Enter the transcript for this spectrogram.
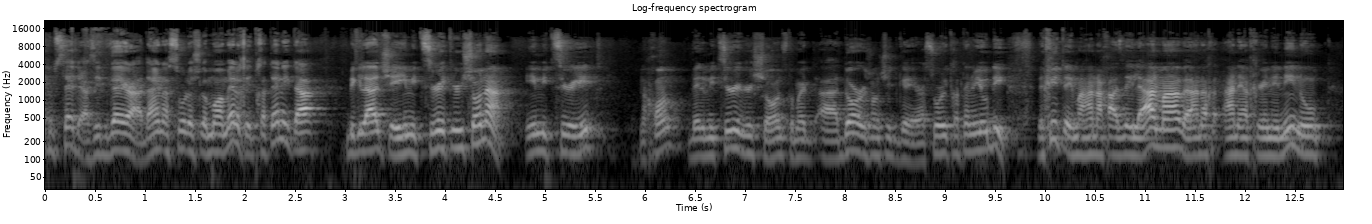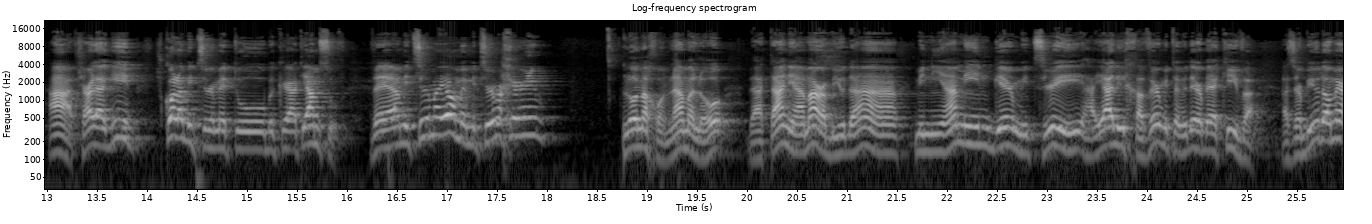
בסדר, אז התגיירה, עדיין אסור לשלמה המלך להתחתן איתה בגלל שהיא מצרית ראשונה. היא מצרית, נכון? ולמצרי ראשון, זאת אומרת הדור הראשון שהתגייר, אסור להתחתן עם יהודי. וכי תימא הנחה אז לילה עלמא והנה אחריננינו, אה, אפשר להגיד שכל המצרים מתו בקריעת ים סוף, והמצרים היום הם מצרים אחרים. לא נכון, למה לא? והתניא אמר רבי יהודה, מנימין גר מצרי, היה לי חבר מתלמידי רבי עקיבא. אז רבי יהודה אומר,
